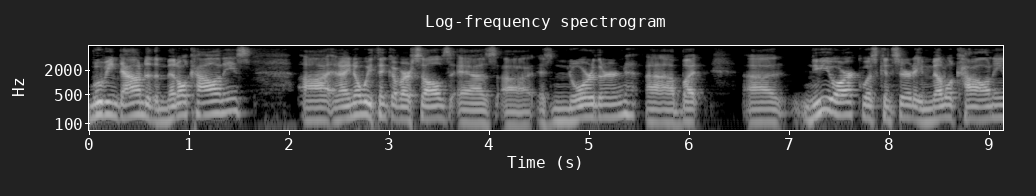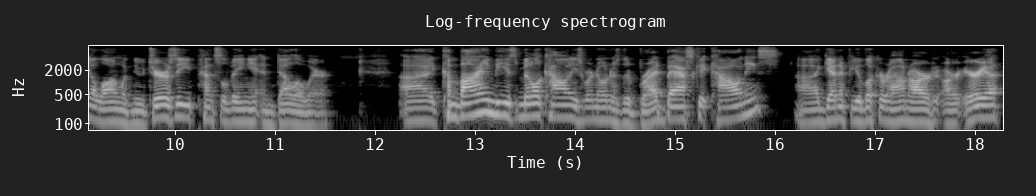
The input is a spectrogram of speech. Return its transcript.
Moving down to the middle colonies, uh, and I know we think of ourselves as, uh, as northern, but New York was considered a middle colony along with New Jersey, Pennsylvania, and Delaware. Uh, combined, these middle colonies were known as the breadbasket colonies. Uh, again, if you look around our, our area,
